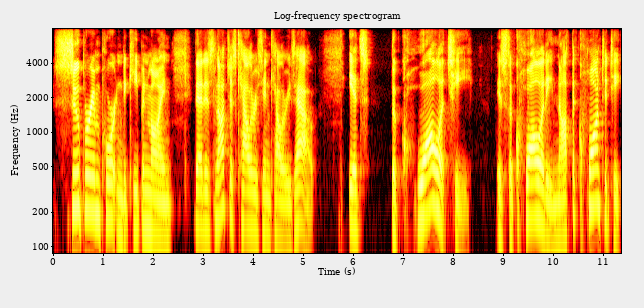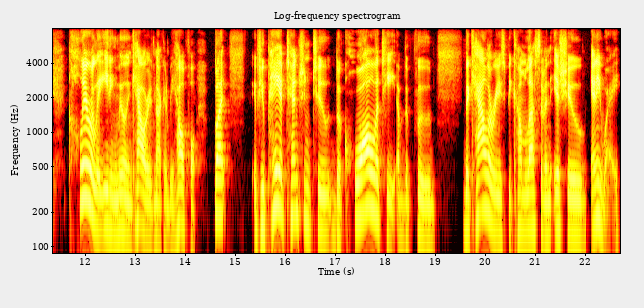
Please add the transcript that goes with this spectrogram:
Super important to keep in mind that it's not just calories in, calories out, it's the quality. It's the quality, not the quantity. Clearly, eating a million calories is not going to be helpful, but if you pay attention to the quality of the food, the calories become less of an issue anyway.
